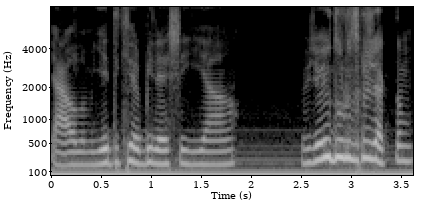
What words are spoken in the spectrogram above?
Ya oğlum yedik ya bile şeyi ya. Videoyu durduracaktım.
